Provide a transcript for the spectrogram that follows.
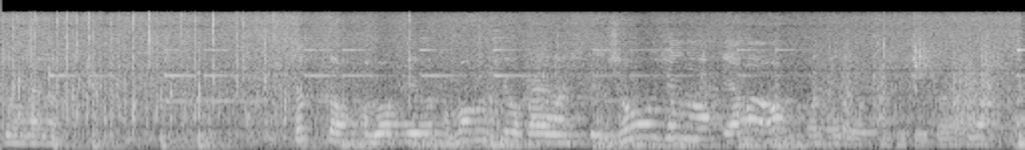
しますはいありがとうございます。ちょっと動き趣を変えまして長者の山をご披露させていただきます。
